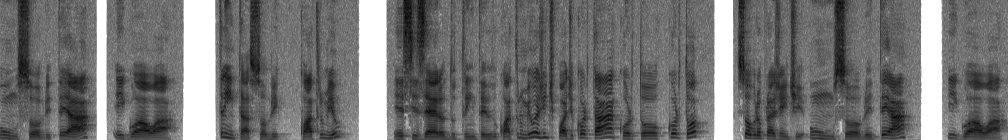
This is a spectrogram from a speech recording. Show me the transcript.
1 sobre TA, igual a 30 sobre 4.000. Esse zero do 30 e do 4.000 a gente pode cortar, cortou, cortou. Sobrou para a gente 1 sobre TA, igual a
